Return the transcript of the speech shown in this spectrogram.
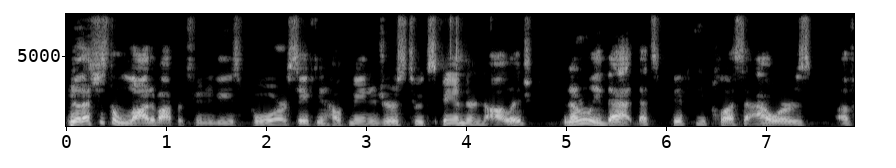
you know, that's just a lot of opportunities for safety and health managers to expand their knowledge. And not only that, that's 50 plus hours of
